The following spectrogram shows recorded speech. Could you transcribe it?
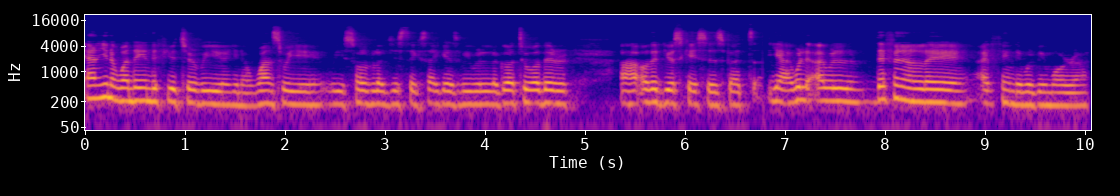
and you know one day in the future we you know once we we solve logistics i guess we will go to other uh, other use cases but yeah i will i will definitely i think there will be more uh,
